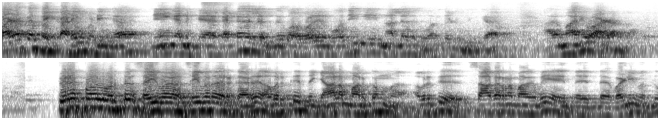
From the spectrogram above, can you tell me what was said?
பழக்கத்தை கடைபிடிங்க நீங்க கெட்டதுல இருந்து ஒதுங்கி நல்லதுக்கு வந்துடுவீங்க. அது மாதிரி வாழலாம். பிறப்பால் ஒருத்தர் சைவ சைவரா இருக்காரு. அவருக்கு இந்த ஞான மார்க்கம் அவருக்கு சாதாரணமாகவே இந்த இந்த வழி வந்து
